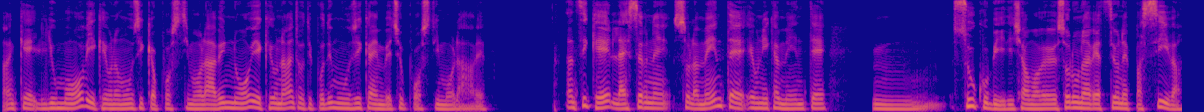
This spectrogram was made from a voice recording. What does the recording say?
anche gli umori che una musica può stimolare in noi e che un altro tipo di musica invece può stimolare anziché l'esserne solamente e unicamente mh, mhmm, succubi, diciamo, avere solo una reazione passiva.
